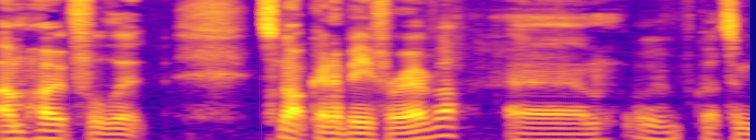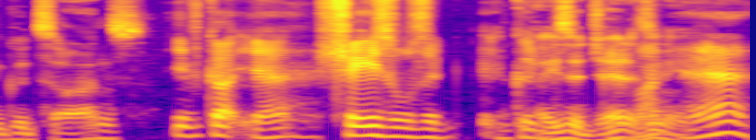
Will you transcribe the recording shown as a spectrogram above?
I'm hopeful that it's not going to be forever. Um, we've got some good signs. you've got yeah. Sheezel's a, a good. He's a jet, isn't he? Yeah.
